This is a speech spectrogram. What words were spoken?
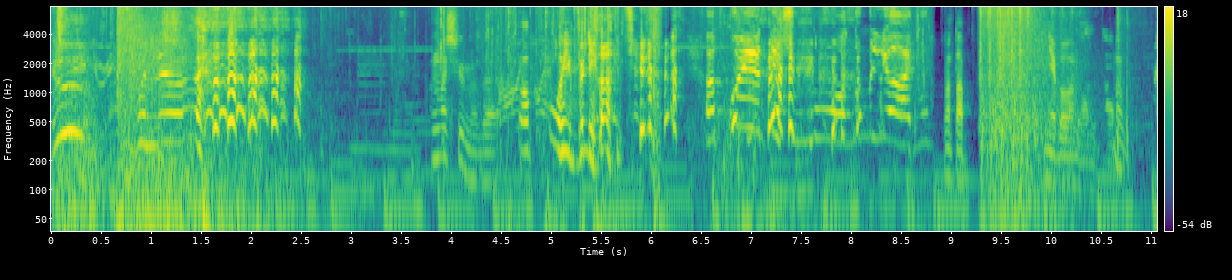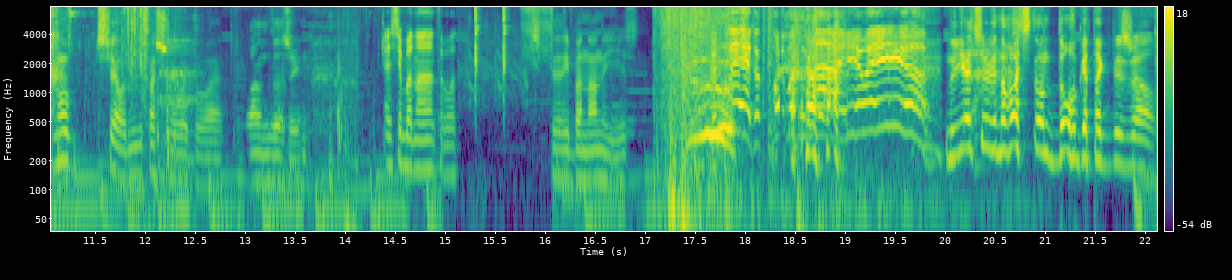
Бля. Машина, да. Оп. Ой, блядь. Какой ты шмон, ну блядь, ну Вот там. Не было. Вон там. Ну, ну, чел, не пошел бывает. План зажим. Если банан это вот. И бананы есть. Ты! Ну я что, виноват, что он долго так бежал?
